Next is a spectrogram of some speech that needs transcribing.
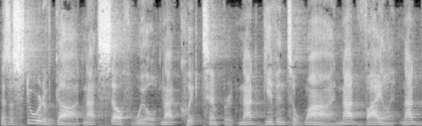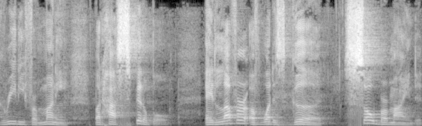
as a steward of God, not self willed, not quick tempered, not given to wine, not violent, not greedy for money, but hospitable, a lover of what is good, sober minded,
